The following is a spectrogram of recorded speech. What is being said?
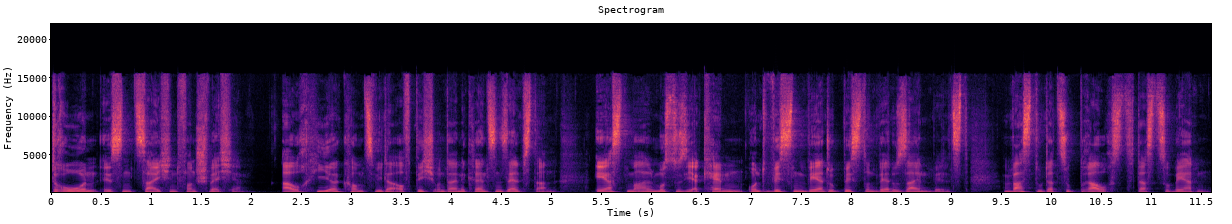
Drohen ist ein Zeichen von Schwäche. Auch hier kommt's wieder auf dich und deine Grenzen selbst an. Erstmal musst du sie erkennen und wissen, wer du bist und wer du sein willst. Was du dazu brauchst, das zu werden.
